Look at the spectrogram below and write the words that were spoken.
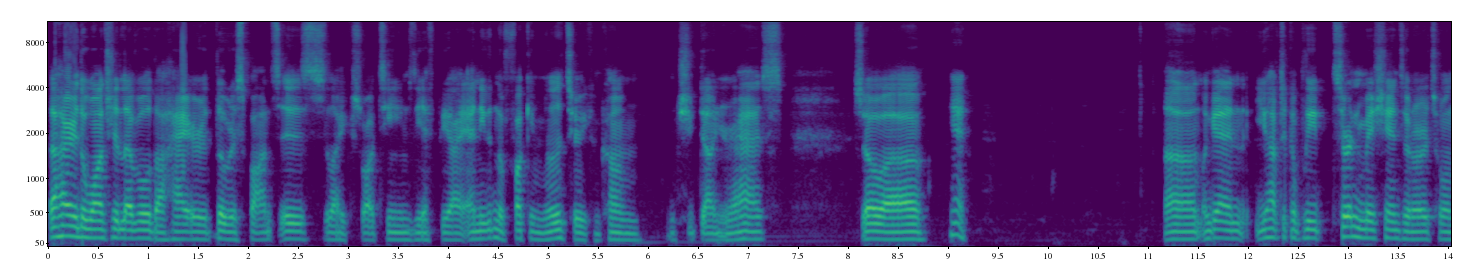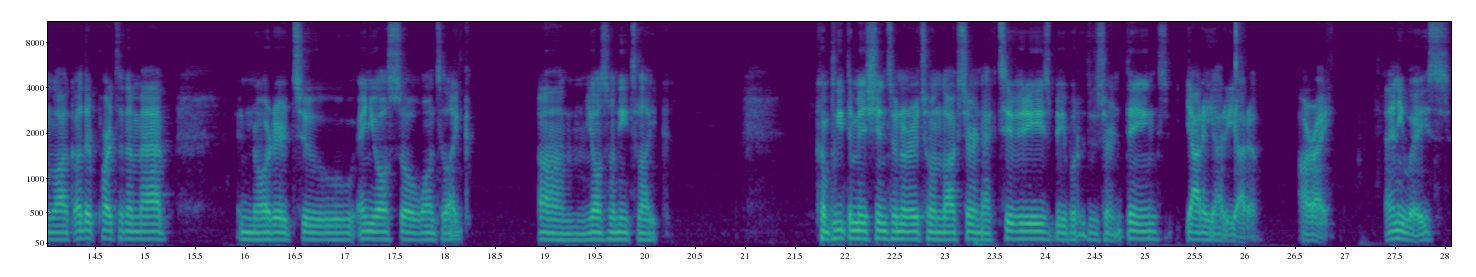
the higher the wanted level, the higher the response is. Like SWAT teams, the FBI, and even the fucking military can come and shoot down your ass. So, uh, yeah. Um, again, you have to complete certain missions in order to unlock other parts of the map in order to and you also want to like um you also need to like complete the missions in order to unlock certain activities be able to do certain things yada yada yada. All right. Anyways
